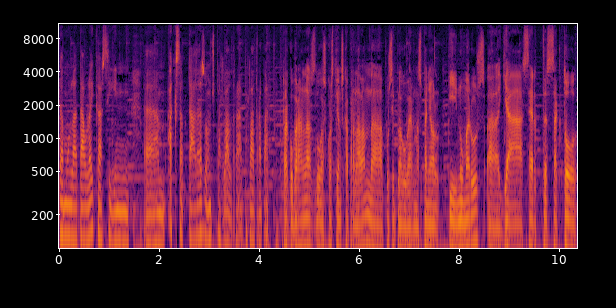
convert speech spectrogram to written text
damunt la taula i que siguin eh, acceptades doncs, per l'altra part. Recuperant les dues qüestions que parlàvem de possible govern espanyol i números, eh, hi ha cert sector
